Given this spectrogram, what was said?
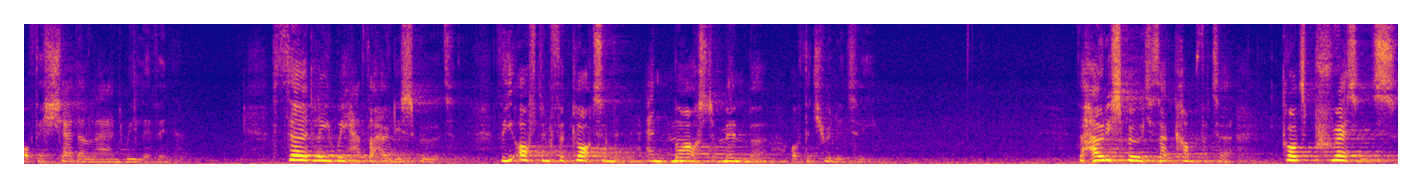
of the shadow land we live in. Thirdly, we have the Holy Spirit, the often forgotten and masked member of the Trinity. The Holy Spirit is our comforter, God's presence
